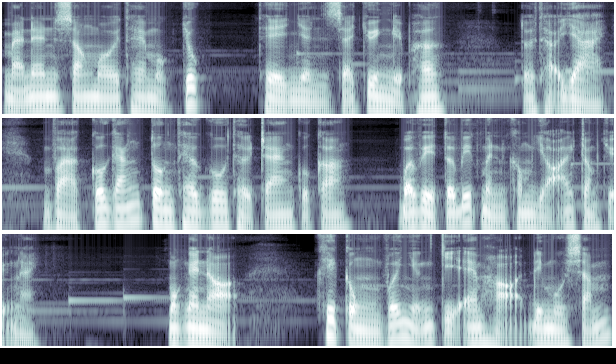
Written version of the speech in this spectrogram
Mẹ nên son môi thêm một chút thì nhìn sẽ chuyên nghiệp hơn. Tôi thở dài và cố gắng tuân theo gu thời trang của con bởi vì tôi biết mình không giỏi trong chuyện này. Một ngày nọ, khi cùng với những chị em họ đi mua sắm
